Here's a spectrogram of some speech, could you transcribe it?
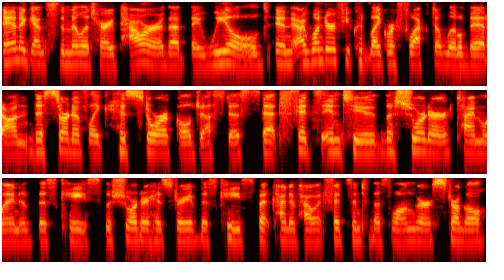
and against the military power that they wield. And I wonder if you could like reflect a little bit on this sort of like historical justice that fits into the shorter timeline of this case, the shorter history of this case, but kind of how it fits into this longer struggle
